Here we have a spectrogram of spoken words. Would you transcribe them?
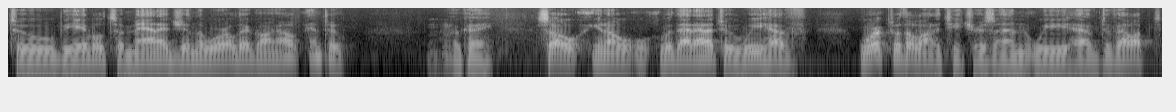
to be able to manage in the world they're going out into. Mm-hmm. Okay? So, you know, with that attitude, we have worked with a lot of teachers and we have developed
